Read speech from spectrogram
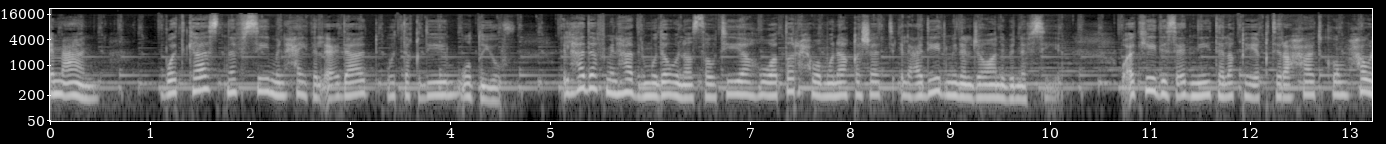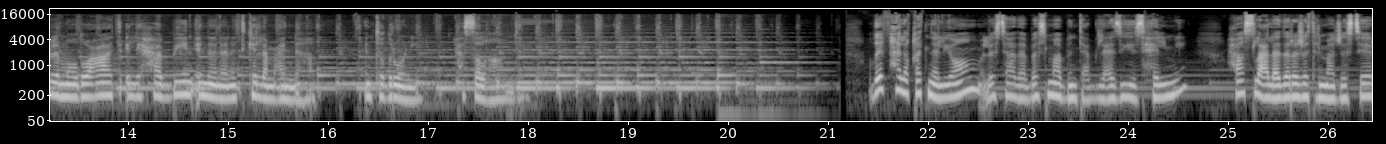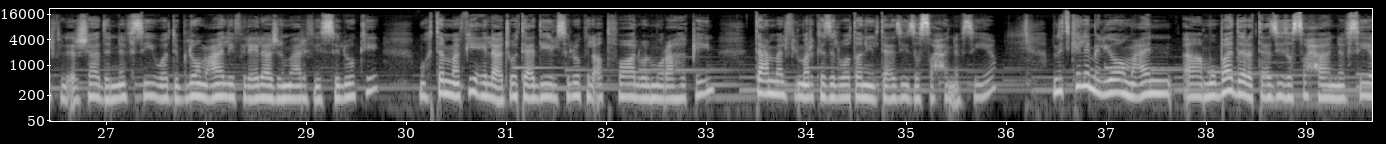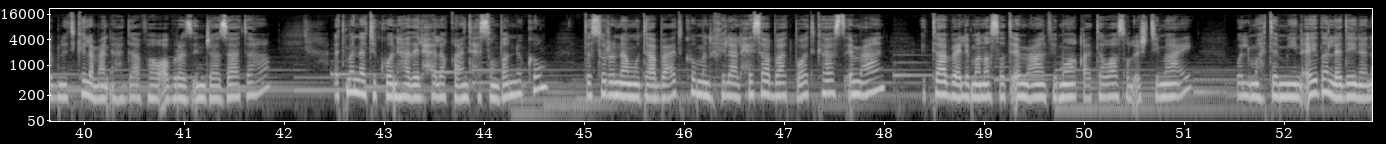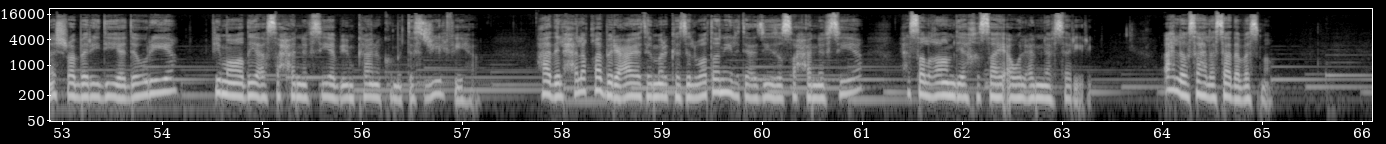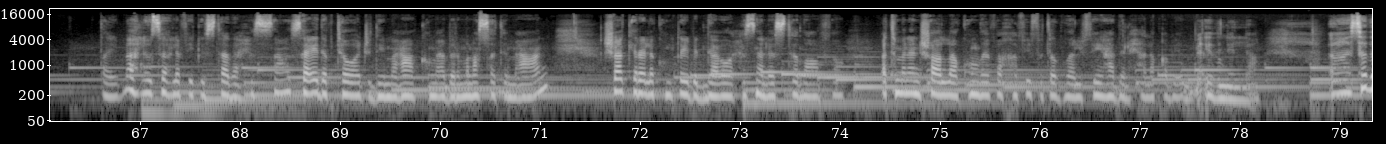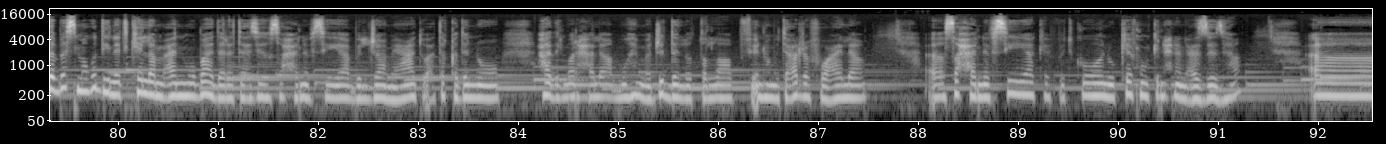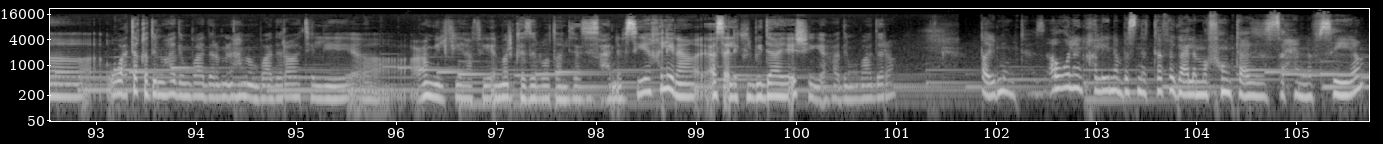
إمعان بودكاست نفسي من حيث الإعداد والتقديم والضيوف. الهدف من هذه المدونة الصوتية هو طرح ومناقشة العديد من الجوانب النفسية وأكيد يسعدني تلقي اقتراحاتكم حول الموضوعات اللي حابين إننا نتكلم عنها. انتظروني حصة الغامدي ضيف حلقتنا اليوم الأستاذة بسمة بنت عبد العزيز حلمي حاصلة على درجة الماجستير في الإرشاد النفسي ودبلوم عالي في العلاج المعرفي السلوكي مهتمة في علاج وتعديل سلوك الأطفال والمراهقين تعمل في المركز الوطني لتعزيز الصحة النفسية. بنتكلم اليوم عن آه، مبادرة تعزيز الصحة النفسية بنتكلم عن أهدافها وأبرز إنجازاتها. أتمنى تكون هذه الحلقة عند حسن ظنكم. تسرنا متابعتكم من خلال حسابات بودكاست إمعان. التابع لمنصة إمعان في مواقع التواصل الاجتماعي. والمهتمين أيضا لدينا نشرة بريدية دورية. في مواضيع الصحة النفسية بإمكانكم التسجيل فيها. هذه الحلقة برعاية المركز الوطني لتعزيز الصحة النفسية حصة الغامدي أخصائي أول علم نفس سريري. أهلا وسهلا أستاذة بسمة. طيب أهلا وسهلا فيك أستاذة حصة سعيدة بتواجدي معاكم عبر منصة معان. شاكرة لكم طيب الدعوة وحسن الاستضافة. أتمنى إن شاء الله أكون ضيفة خفيفة الظل في هذه الحلقة بإذن الله, بإذن الله. آه، أستاذة بسمة ودي نتكلم عن مبادرة تعزيز الصحة النفسية بالجامعات. وأعتقد أنه هذه المرحلة مهمة جدا للطلاب في أنهم يتعرفوا على الصحة آه، النفسية كيف بتكون وكيف ممكن إحنا نعززها. أه وأعتقد إنه هذه مبادرة من أهم المبادرات اللي عمل فيها في المركز الوطني لتعزيز الصحة النفسية. خلينا أسألك في البداية إيش هي هذه المبادرة؟ طيب ممتاز. اولا خلينا بس نتفق على مفهوم تعزيز الصحة النفسية.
